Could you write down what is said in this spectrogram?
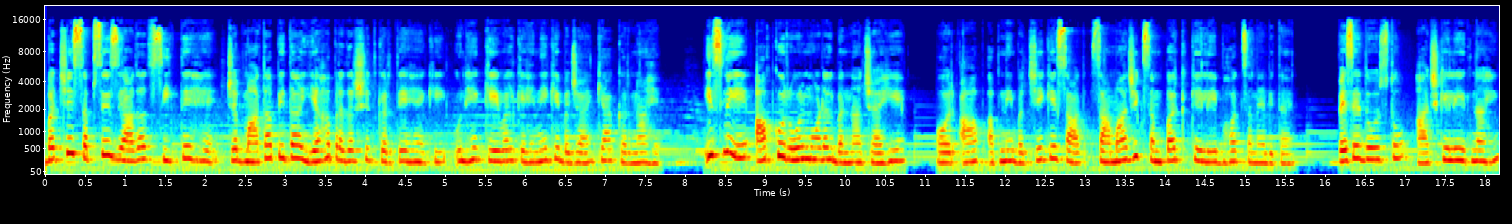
बच्चे सबसे ज़्यादा सीखते हैं जब माता पिता यह प्रदर्शित करते हैं कि उन्हें केवल कहने के बजाय क्या करना है। इसलिए आपको रोल मॉडल बनना चाहिए और आप अपने बच्चे के साथ सामाजिक संपर्क के लिए बहुत समय बिताएँ। वैसे दोस्तों, आज के लिए इतना ही।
